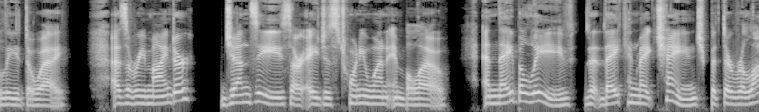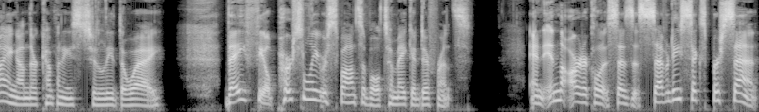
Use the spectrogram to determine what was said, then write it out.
lead the way. As a reminder, Gen Zs are ages 21 and below, and they believe that they can make change, but they're relying on their companies to lead the way. They feel personally responsible to make a difference. And in the article, it says that 76%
